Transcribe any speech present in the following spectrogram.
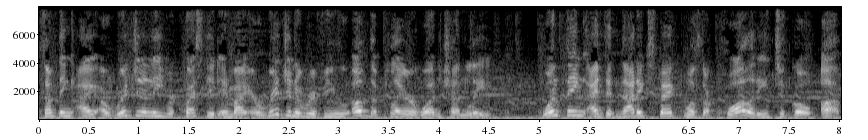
something I originally requested in my original review of the Player 1 Chun-Li. One thing I did not expect was the quality to go up.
